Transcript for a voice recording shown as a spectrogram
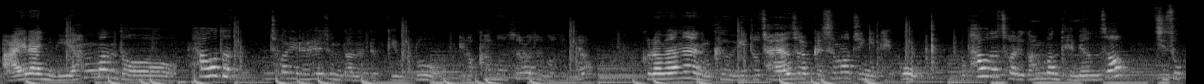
아이라인 위에 한 번 더 파우더 처리를 해준다는 느낌으로 이렇게 한번 쓸어주거든요. 그러면은 그 위도 자연스럽게 스머징이 되고 파우더 처리가 한 번 되면서 지속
